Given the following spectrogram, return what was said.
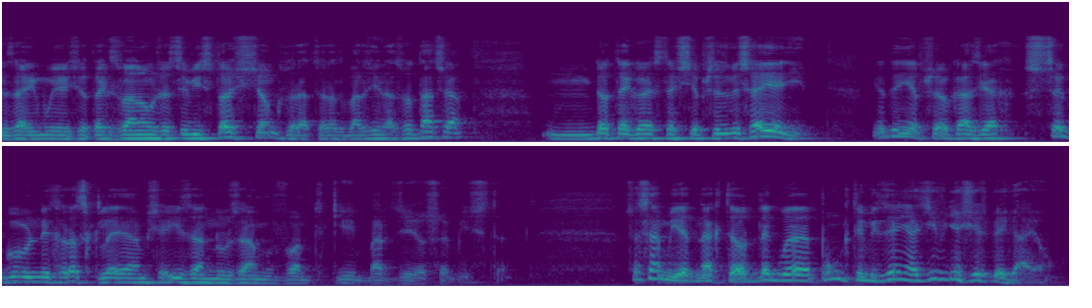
y, zajmuje się tak zwaną rzeczywistością, która coraz bardziej nas otacza. Y, do tego jesteście przyzwyczajeni. Jedynie przy okazjach szczególnych rozklejam się i zanurzam wątki bardziej osobiste. Czasami jednak te odległe punkty widzenia dziwnie się zbiegają.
